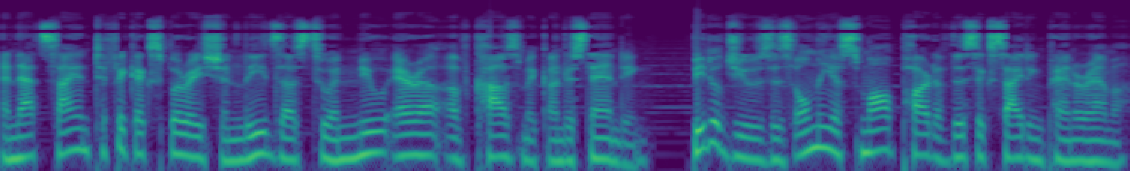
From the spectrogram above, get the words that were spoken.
and that scientific exploration leads us to a new era of cosmic understanding. Betelgeuse is only a small part of this exciting panorama.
